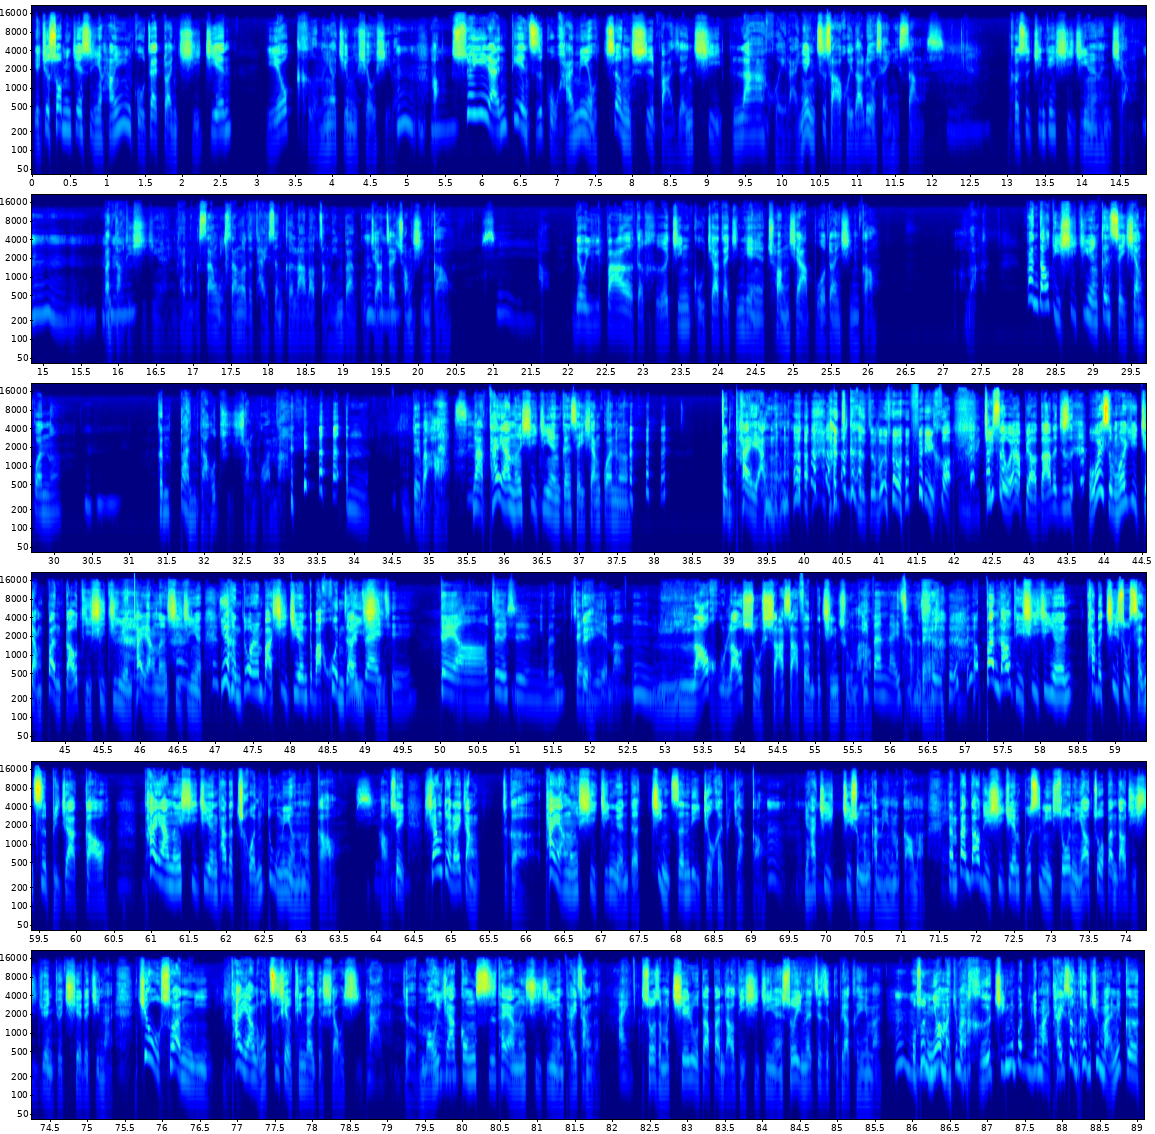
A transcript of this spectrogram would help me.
也就说明一件事情：航运股在短期间。也有可能要进入休息了。嗯嗯。好，虽然电子股还没有正式把人气拉回来，因为你至少要回到六成以上嘛。是。可是今天细晶元很强。嗯。半导体细晶元，你看那个三五三二的台盛科拉到涨停板，股价再创新高。是。好，六一八二的合金股价在今天也创下波段新高。好，那半导体细晶元跟谁相关呢？嗯哼。跟半导体相关嘛？嗯，对吧？哈，那太阳能细晶圆跟谁相关呢？跟太阳能嘛？这个怎么那么废话？其实我要表达的就是，我为什么会去讲半导体细晶圆、太阳能细晶圆？因为很多人把细晶圆都把它混在一起。对啊，这个是你们专业嘛？嗯，老虎老鼠傻傻分不清楚嘛。一般来讲是。半导体细晶圆它的技术层次比较高。太阳能细晶圆它的纯度没有那么高，好，所以相对来讲，这个太阳能细晶圆的竞争力就会比较高，嗯，因为它技技术门槛没那么高嘛。但半导体细晶圆不是你说你要做半导体细晶圆你就切得进来，就算你太阳能，我之前有听到一个消息，哪个？就某一家公司太阳能细晶圆台厂的，哎，说什么切入到半导体细晶圆，所以呢这只股票可以买。嗯，我说你要买就买合金，不你买台盛科，你去买那个。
